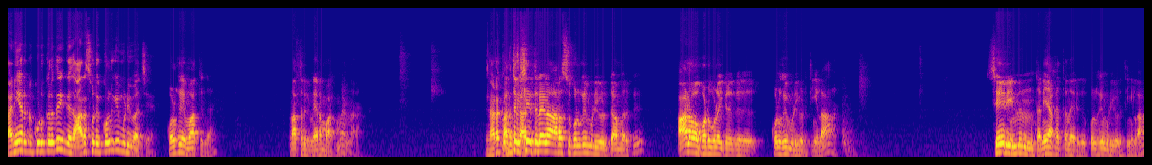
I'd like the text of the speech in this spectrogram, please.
தனியாருக்கு கொடுக்கறது இங்க அரசுடைய கொள்கை முடிவாச்சு. கொள்கையை மாற்றுங்க மாற்றுறதுக்கு நேரமாகுமா என்ன? நடக்க விஷயத்துல எல்லாம் அரசு கொள்கை முடிவு எடுக்காமல் இருக்கு. ஆணவ படுகொலைகளுக்கு கொள்கை முடிவெடுத்தீங்களா? சரி இன்னும் தனியாகத்தானே இருக்குது கொள்கை முடிவு எடுத்தீங்களா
